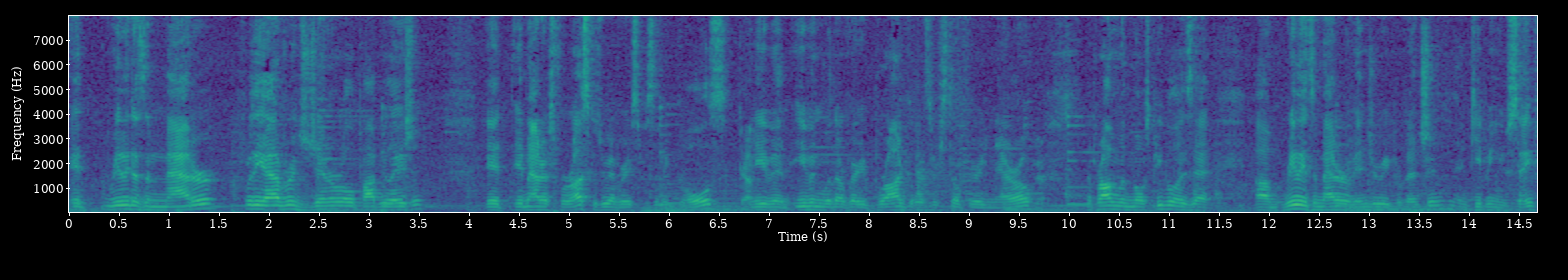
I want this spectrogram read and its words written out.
it really doesn't matter for the average general population, it, it matters for us because we have very specific goals. Yeah. And even even with our very broad goals, they're still very narrow. The problem with most people is that um, really it's a matter of injury prevention and keeping you safe.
